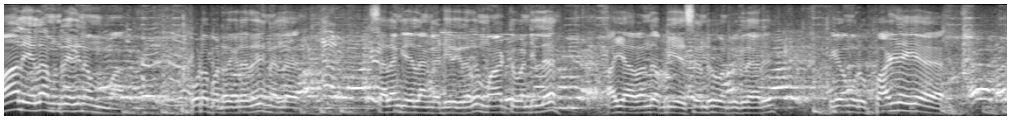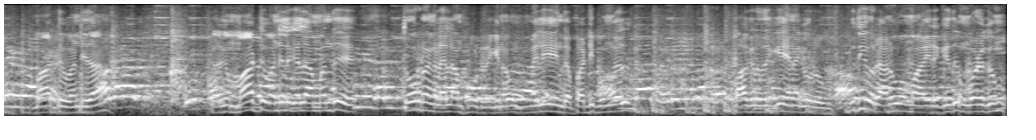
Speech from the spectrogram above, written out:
மாலையெல்லாம் என்ற இன்றைய தினம் போடப்பட்டிருக்கிறது. நல்ல சலங்கை எல்லாம் கட்டியிருக்கிறது. மாட்டு வண்டியில் ஐயா வந்து அப்படியே சென்று கொண்டிருக்கிறாரு. மிகவும் ஒரு பழைய மாட்டு வண்டி தான் பாருங்க மாட்டு வண்டிகளுக்கு எல்லாம் வந்து தோரணங்கள் எல்லாம் போட்டிருக்கணும் உண்மையிலேயே இந்த பட்டி பொங்கல் பார்க்குறதுக்கு எனக்கு ஒரு புதிய ஒரு அனுபவமாக இருக்குது. உங்களுக்கும்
